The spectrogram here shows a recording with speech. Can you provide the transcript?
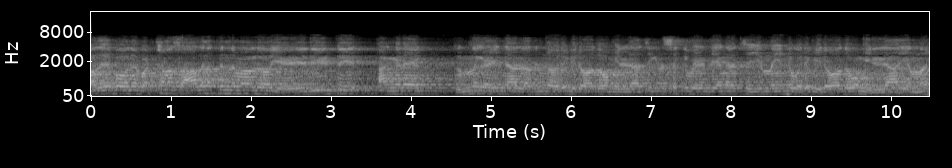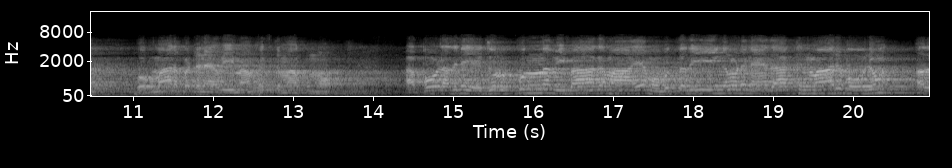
അതേപോലെ ഭക്ഷണ സാധനത്തിന്റെ മേലോ എഴുതിയിട്ട് അങ്ങനെ തിന്നു കഴിഞ്ഞാൽ അതിന് ഒരു വിരോധവും ഇല്ല. ചികിത്സയ്ക്ക് വേണ്ടി അങ്ങനെ ചെയ്യുന്നതിന് ഒരു വിരോധവും ഇല്ല എന്ന് ബഹുമാനപ്പെട്ട നവീമാം വ്യക്തമാക്കുന്നു. അപ്പോൾ അതിനെ എതിർക്കുന്ന വിഭാഗമായ മുബുത്തദീങ്ങളുടെ നേതാക്കന്മാർ പോലും അത്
